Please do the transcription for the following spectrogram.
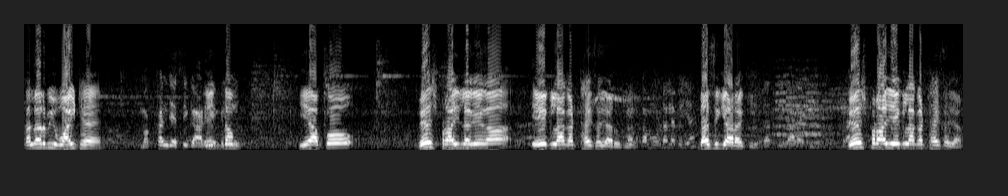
कलर भी वाइट है। मक्खन जैसी गाड़ी एकदम। ये आपको बेस्ट प्राइस लगेगा एक लाख अट्ठाईस हज़ार का मॉडल है भैया? दस ग्यारह की दस ग्यारह की बेस्ट प्राइस एक लाख अट्ठाईस हज़ार।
